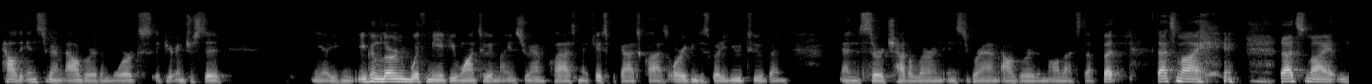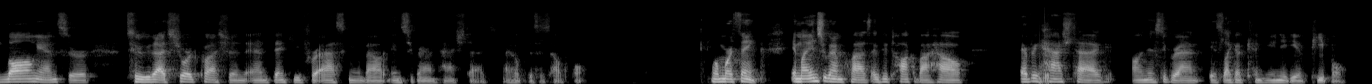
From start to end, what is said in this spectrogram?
how the Instagram algorithm works. If you're interested, you know, you can you can learn with me if you want to in my Instagram class, my Facebook ads class, or you can just go to YouTube and and search how to learn Instagram algorithm, all that stuff. But that's my that's my long answer to that short question. And thank you for asking about Instagram hashtags. I hope this is helpful. One more thing. In my Instagram class, I do talk about how every hashtag on Instagram is like a community of people.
